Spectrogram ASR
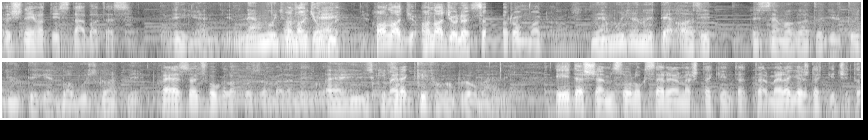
és néha tisztába tesz. Igen. Nem úgy Ha van, hogy te, ha, nagy, ha nagyon összearom magam. nem úgy van, hogy te azért össze magad, hogy ő tudjon téged babusgatni. Persze, hogy foglalkozzon velem így van. Én is ki, fog, Mereg- ki fogom próbálni. Édesem szólok szerelmes tekintettel, meregesd egy kicsit a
